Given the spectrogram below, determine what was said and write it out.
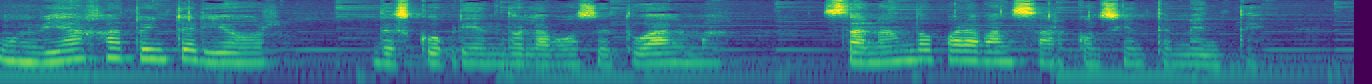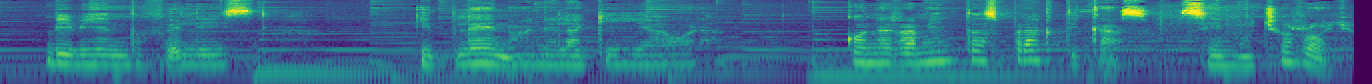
Un viaje a tu interior, descubriendo la voz de tu alma, sanando para avanzar conscientemente, viviendo feliz y pleno en el aquí y ahora, con herramientas prácticas sin mucho rollo.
